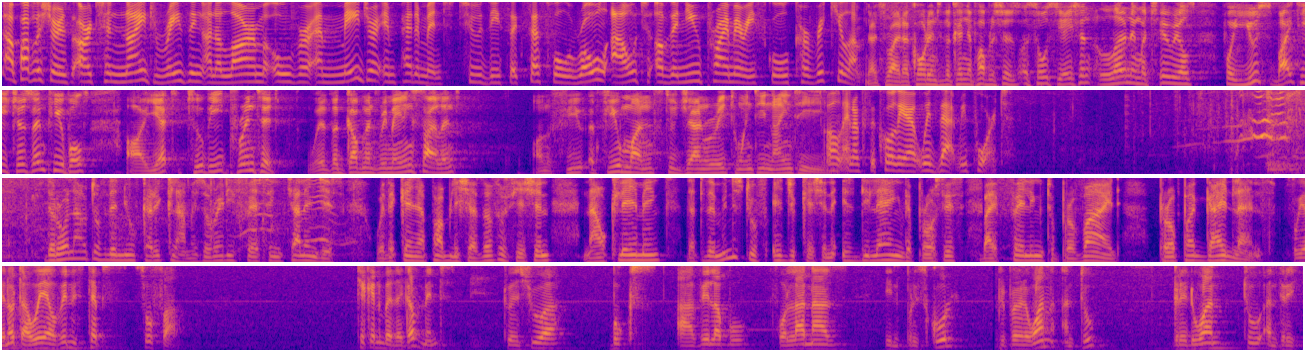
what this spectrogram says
Now, publishers are tonight raising an alarm over a major impediment to the successful rollout of the new primary school curriculum. That's right. According to the Kenya Publishers Association, learning materials for use by teachers and pupils are yet to be printed, with the government remaining silent on a few, a few months to January 2019. Well, Enock Sikolia with that report. The rollout of the new curriculum is already facing challenges, with the Kenya Publishers Association now claiming that the Ministry of Education is delaying the process by failing to provide proper guidelines. We are not aware of any steps so far taken by the government to ensure books are available for learners in preschool, preparatory 1 and 2, grade 1, 2 and 3.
